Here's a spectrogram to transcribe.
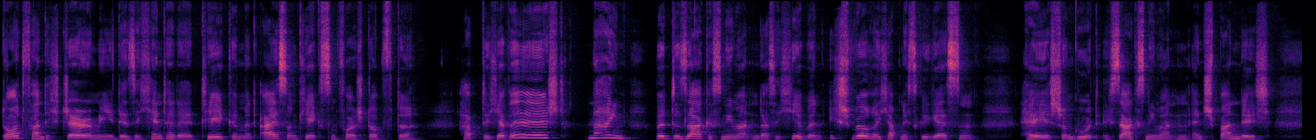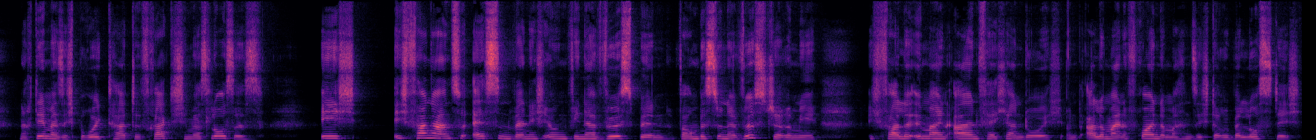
Dort fand ich Jeremy, der sich hinter der Theke mit Eis und Keksen vollstopfte. Hab dich erwischt? Nein, bitte sag es niemandem, dass ich hier bin. Ich schwöre, ich hab nichts gegessen. Hey, ist schon gut, ich sag's niemandem. Entspann dich. Nachdem er sich beruhigt hatte, fragte ich ihn, was los ist. Ich, ich fange an zu essen, wenn ich irgendwie nervös bin. Warum bist du nervös, Jeremy? Ich falle immer in allen Fächern durch und alle meine Freunde machen sich darüber lustig.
